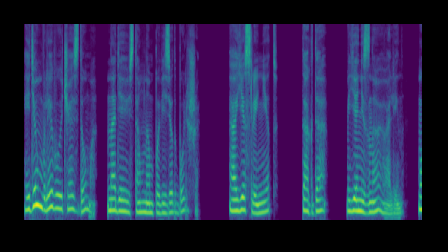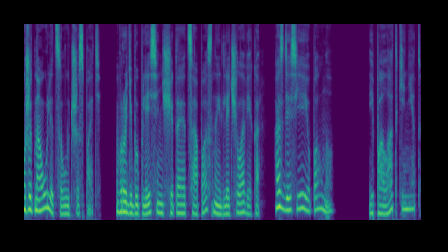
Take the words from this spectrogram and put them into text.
Идем в левую часть дома. Надеюсь, там нам повезет больше. А если нет, тогда... Я не знаю, Алин. Может, на улице лучше спать. Вроде бы плесень считается опасной для человека, а здесь ее полно. И палатки нет.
